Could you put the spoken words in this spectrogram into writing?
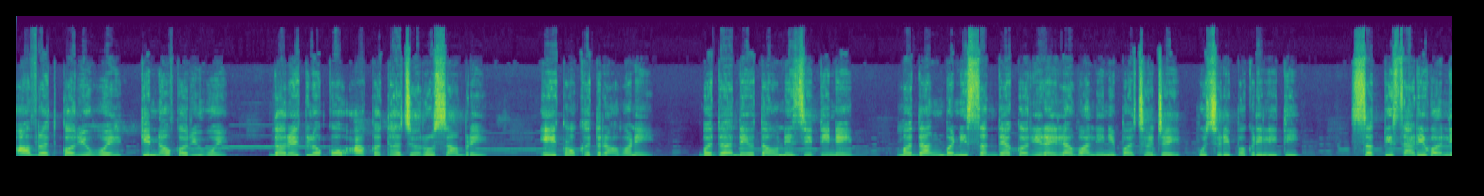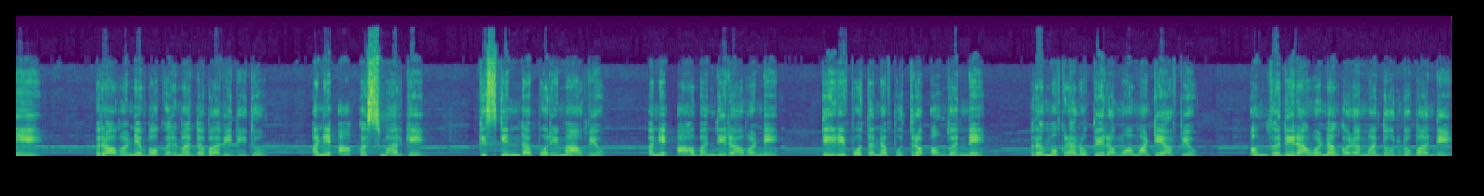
આ વ્રત કર્યું હોય કે ન કર્યું હોય, દરેક લોકો આ કથા જરૂર સાંભળે. એક વખત રાવણે બધા દેવતાઓને જીતીને મદાંગ બની સંધ્યા કરી રહેલા વાલીની પાછળ જઈ પૂંછડી પકડી લીધી. શક્તિશાળી વાલીએ રાવણને બગલમાં દબાવી દીધો અને આકાશ માર્ગે કિસ્કિંદાપુરીમાં આવ્યો અને આ બંદી રાવણને તેણે પોતાના પુત્ર અંગદને રમકડા રૂપે રમવા માટે આપ્યો અંગદે રાવણના ગળામાં દોરડું બાંધી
